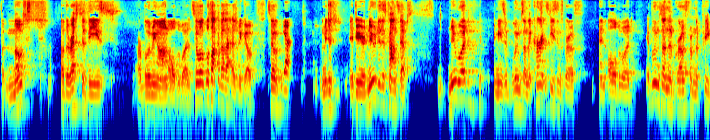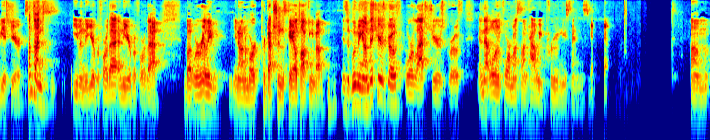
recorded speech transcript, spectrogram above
But most of the rest of these are blooming on old wood. So we'll, we'll talk about that as we go. So yeah. let me just, if you're new to this concept, new wood, it means it blooms on the current season's growth, and old wood, it blooms on the growth from the previous year. Sometimes even the year before that and the year before that but we're really, you know, on a more production scale talking about is it blooming on this year's growth or last year's growth? And that will inform us on how we prune these things. Yeah. Um,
